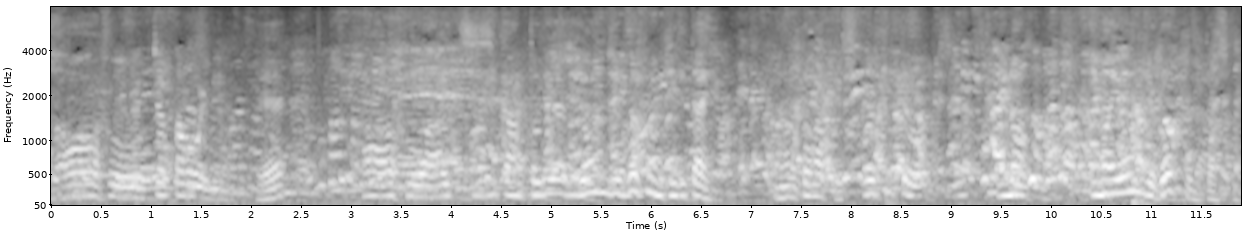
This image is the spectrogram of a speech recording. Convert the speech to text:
ハーフ言っちゃった方がいいね。え？ハーフは1時間とりあえず45分切りたい。なんとなく。これ切っても今今46分確か。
